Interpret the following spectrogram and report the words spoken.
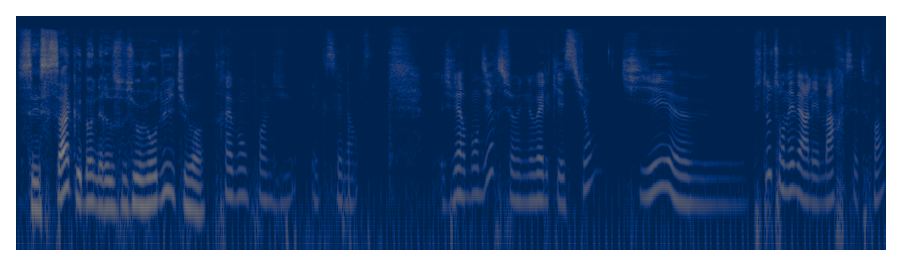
c'est ça que donnent les réseaux sociaux aujourd'hui, tu vois. Très bon point de vue, excellent. Je vais rebondir sur une nouvelle question qui est euh, plutôt tournée vers les marques cette fois.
